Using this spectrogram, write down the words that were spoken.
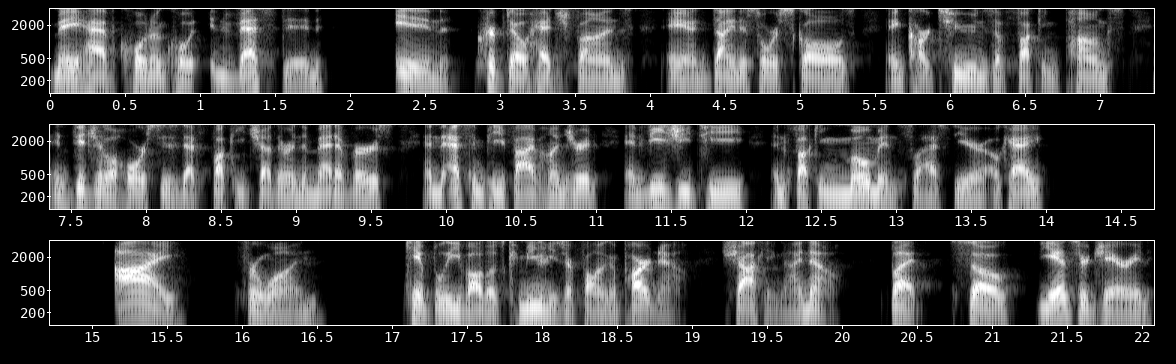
may have quote unquote invested in crypto hedge funds and dinosaur skulls and cartoons of fucking punks and digital horses that fuck each other in the metaverse and the S&P 500 and VGT and fucking moments last year, okay? I for one can't believe all those communities are falling apart now. Shocking, I know. But so the answer Jared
